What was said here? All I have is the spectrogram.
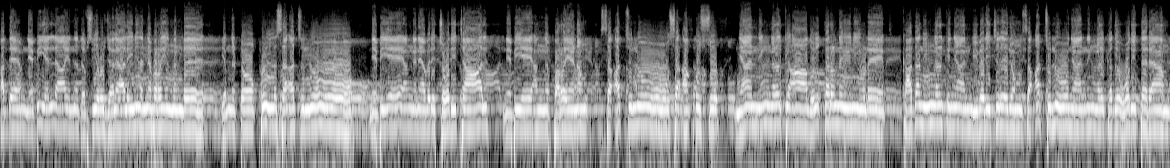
അദ്ദേഹം നബിയല്ല എന്ന് തഫ്സീറു ജലാലിനി തന്നെ പറയുന്നുണ്ട്. എന്നിട്ടോ നബിയെ അങ്ങനെ അവർ ചോദിച്ചാൽ നബിയെ അങ്ങ് പറയണം ഞാൻ നിങ്ങൾക്ക് ആ ദുൽഖർനൈനിയുടെ കഥ നിങ്ങൾക്ക് ഞാൻ വിവരിച്ചു തരും. സഅച്ചുലു ഞാൻ നിങ്ങൾക്കത് ഓതിത്തരാം.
